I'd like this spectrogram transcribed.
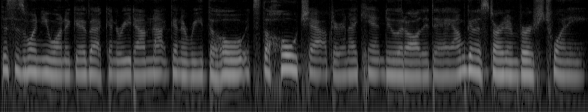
This is one you want to go back and read. I'm not going to read the whole, it's the whole chapter, and I can't do it all today. I'm going to start in verse 20.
